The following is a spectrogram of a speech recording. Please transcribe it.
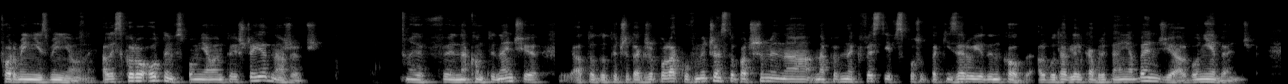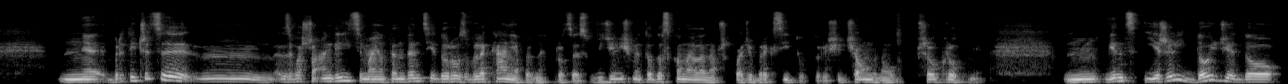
formie niezmienionej. Ale skoro o tym wspomniałem, to jeszcze jedna rzecz w, na kontynencie, a to dotyczy także Polaków, my często patrzymy na, na pewne kwestie w sposób taki zero-jedynkowy. Albo ta Wielka Brytania będzie, albo nie będzie. Brytyjczycy, mm, zwłaszcza Anglicy, mają tendencję do rozwlekania pewnych procesów. Widzieliśmy to doskonale na przykładzie Brexitu, który się ciągnął przeokrutnie. Mm, więc jeżeli dojdzie do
